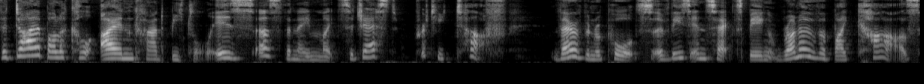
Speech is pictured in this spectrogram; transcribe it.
The diabolical ironclad beetle is, as the name might suggest, pretty tough. There have been reports of these insects being run over by cars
